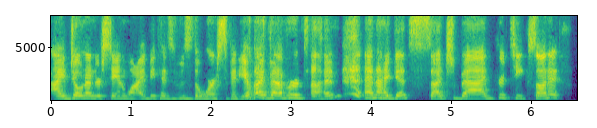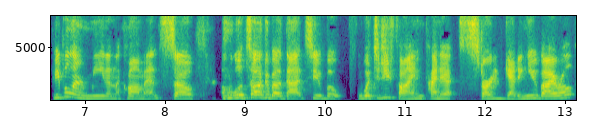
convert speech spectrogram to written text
I don't understand why, because it was the worst video I've ever done. And I get such bad critiques on it. People are mean in the comments. So we'll talk about that too. But what did you find kind of started getting you viral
